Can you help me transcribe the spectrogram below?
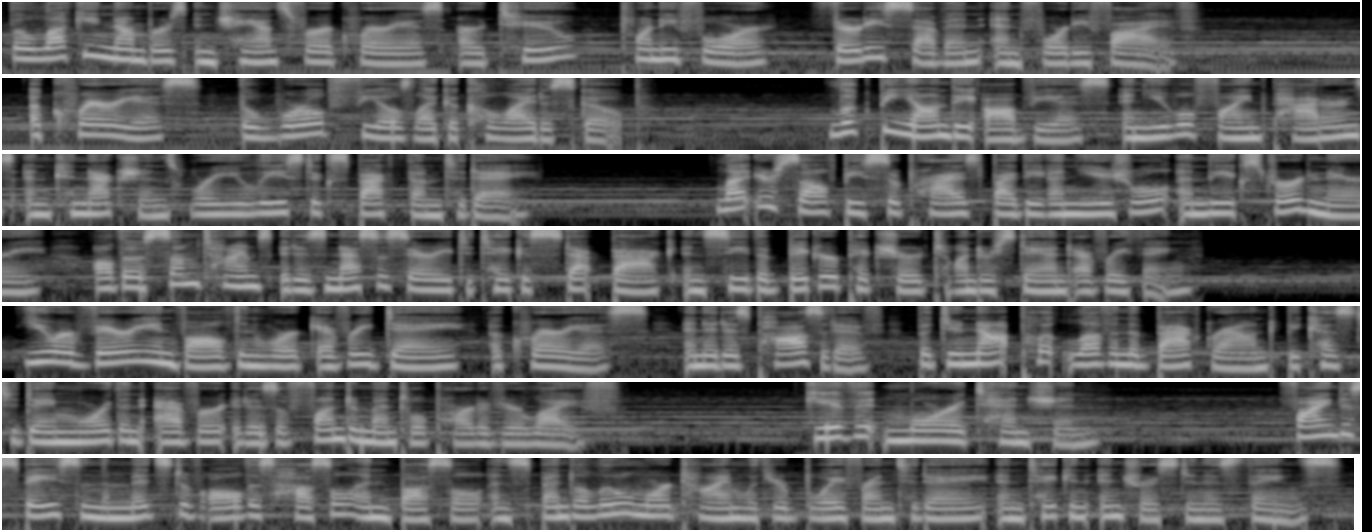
The lucky numbers in chance for Aquarius are 2, 24, 37, and 45. Aquarius, the world feels like a kaleidoscope. Look beyond the obvious and you will find patterns and connections where you least expect them today. Let yourself be surprised by the unusual and the extraordinary, although sometimes it is necessary to take a step back and see the bigger picture to understand everything. You are very involved in work every day, Aquarius, and it is positive, but do not put love in the background because today more than ever it is a fundamental part of your life. Give it more attention. Find a space in the midst of all this hustle and bustle and spend a little more time with your boyfriend today and take an interest in his things.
